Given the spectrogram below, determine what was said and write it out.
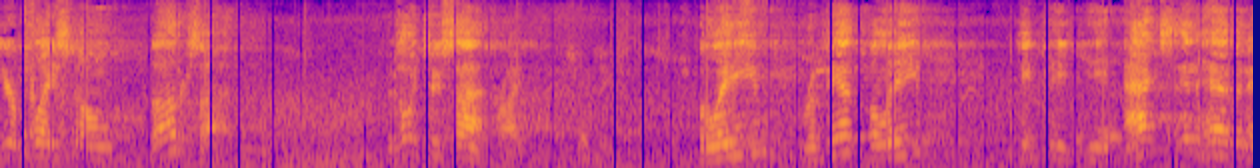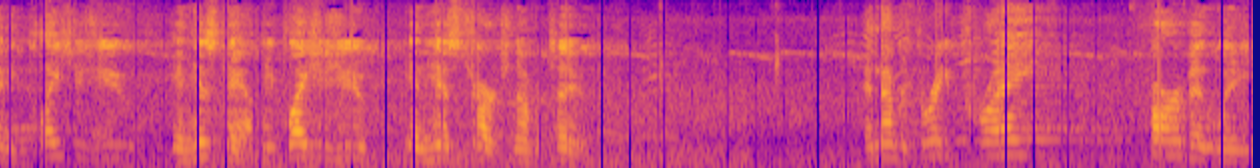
you're placed on the other side. There's only two sides, right? Believe, repent, believe. He, he, he acts in heaven and he places you in his camp. He places you in his church, number two. And number three, pray fervently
